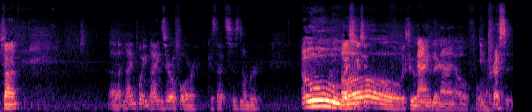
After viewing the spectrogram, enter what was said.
Sean. Uh, 9.904, because that's his number. Oh, I see what you- oh, I see what we did there. nine oh four. impressive.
